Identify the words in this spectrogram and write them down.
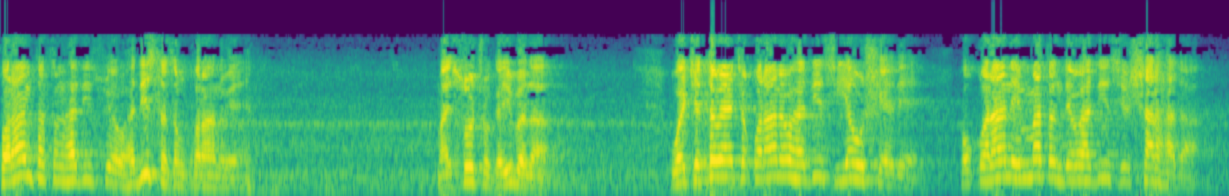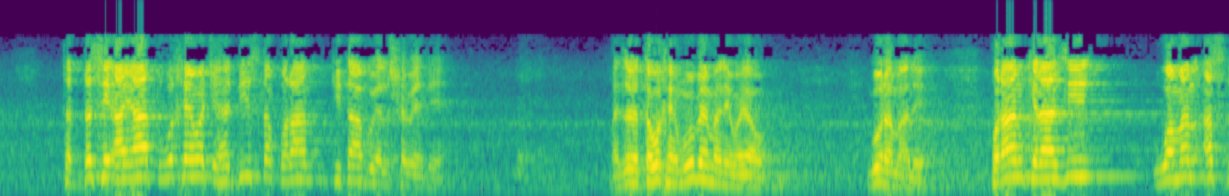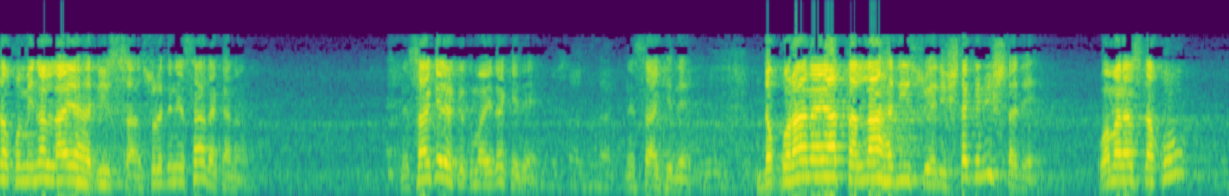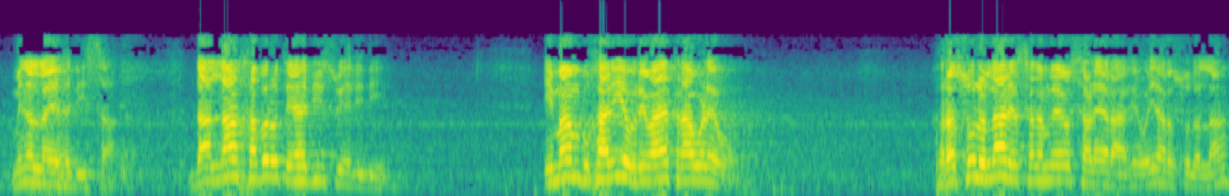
قران ته څنګه حدیث وي او حدیث ته څنګه قران وي ما سوچ وکړی بدا وای چې ته وای چې قران او حدیث یو شی دی او قران متن دی او حدیث شرح ده ته دسه آیات وخه و چې حدیث ته قران کتاب ویل شوی دی مزه ته وخه مو به منی ویاو ګوره مالې قران کې راځي ومن اصدق من الله حدیثا سورته نساء ده کنه نساء کې ده کومه ایده کې ده نساء کې ده د قران آیات الله حدیث ویل شته کې نشته ده ومن استقو من الله حدیثا دا الله خبرو ته حدیث ویل دي امام بخاری یو روایت راوړیو رسول الله صلی الله علیه وسلم له سړی راغی و یا رسول الله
